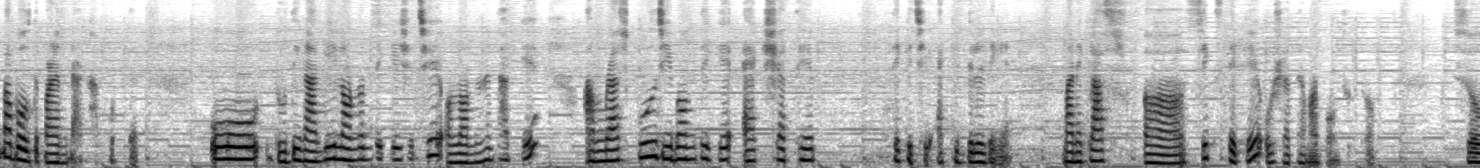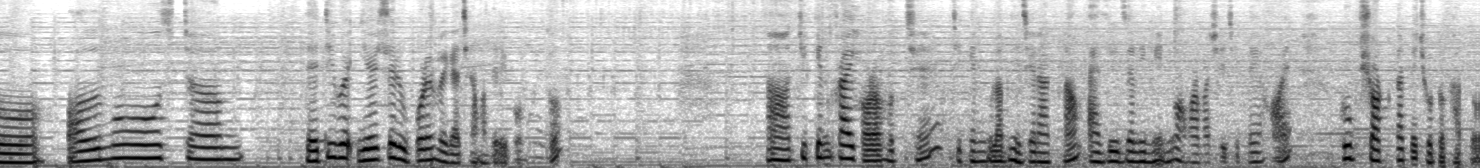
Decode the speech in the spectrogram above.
বা বলতে পারেন দেখা করতে। ও দুদিন আগেই লন্ডন থেকে এসেছে। ও লন্ডনে থাকে। আমরা স্কুল জীবন থেকে একসাথে থেকেছি একই বিল্ডিংয়ে মানে ক্লাস 6 থেকে ওর সাথে আমার বন্ধুত্ব। সো অলমোস্ট আম 30 ওয়ে ইয়ার্স এর উপরে হয়ে গেছে আমাদের এই বন্ধুত্ব। চিকেন ফ্রাই করা হচ্ছে। চিকেনগুলা ভেজে রাখলাম। অ্যাজ ইউজুয়ালি মেনু আমার বাসায় যেতে হয়। খুব শর্টকাটে ছোটখাটো।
